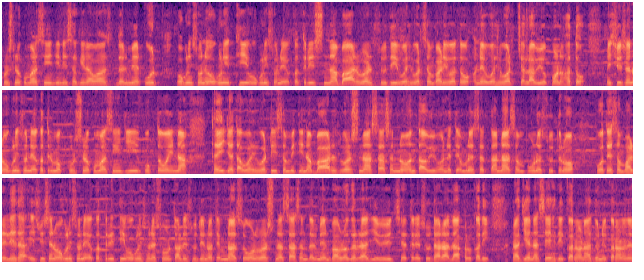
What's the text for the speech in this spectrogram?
કૃષ્ણકુમાર સિંહજીની સગીરાવાસ દરમિયાન ઉર્ફ ઓગણીસો ને ઓગણીસથી ઓગણીસો ને એકત્રીસના બાર વર્ષ સુધી વહીવટ સંભાળ્યો હતો અને વહીવટ ચલાવ્યો પણ હતો. ઈસવીસન ઓગણીસો ને એકત્રીસમાં કૃષ્ણકુમાર સિંહજી પુખ્ત વયના થઈ જતા વહીવટી સમિતિના બાર વર્ષના શાસનનો અંત આવ્યો અને તેમણે સત્તાના સંપૂર્ણ સૂત્રો પોતે સંભાળી લીધા. ઈસવીસન ઓગણીસો ને એકત્રીસથી ઓગણીસો ને સુડતાલીસ સુધીનો તેમના સોળ વર્ષના શાસન દરમિયાન ભાવનગર રાજ્યે વિવિધ ક્ષેત્રે સુધારા દાખલ કરી રાજ્યના શહેરીકરણ, આધુનિકરણ અને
